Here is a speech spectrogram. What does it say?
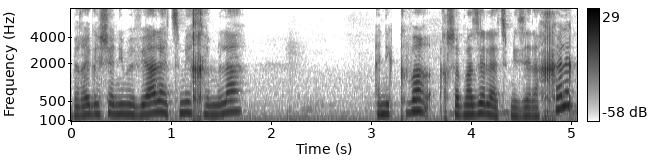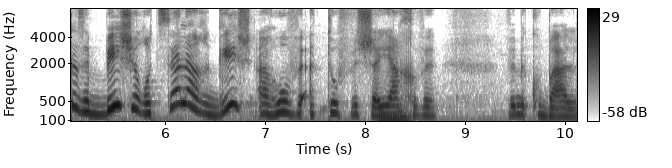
ברגע שאני מביאה לעצמי חמלה, אני כבר, עכשיו, מה זה לעצמי? זה לחלק הזה בי שרוצה להרגיש אהוב ועטוף ושייך mm-hmm. ו, ומקובל.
